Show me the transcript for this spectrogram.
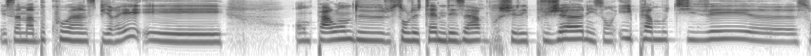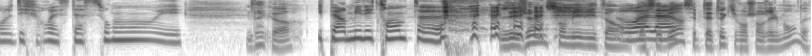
Et ça m'a beaucoup inspiré. Et en parlant de, sur le thème des arbres chez les plus jeunes, ils sont hyper motivés euh, sur la déforestation et D'accord. hyper militantes. euh, Les jeunes sont militants. Bah, c'est bien, c'est peut-être eux qui vont changer le monde.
